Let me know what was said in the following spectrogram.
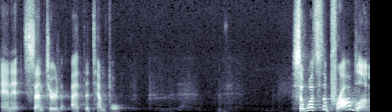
and it centered at the temple. So, what's the problem?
